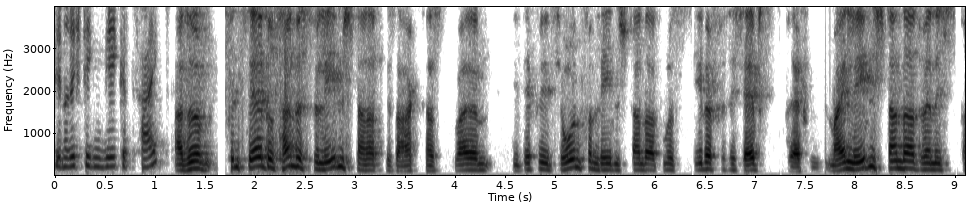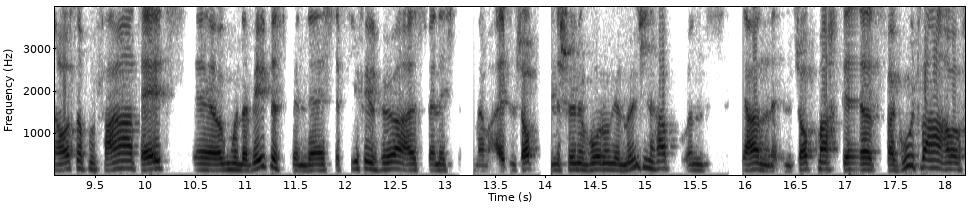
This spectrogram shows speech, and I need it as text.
den richtigen Weg gezeigt? Also ich finde es sehr interessant, dass du Lebensstandard gesagt hast, weil die Definition von Lebensstandard muss jeder für sich selbst treffen. Mein Lebensstandard, wenn ich draußen auf dem Fahrrad hält, äh, irgendwo in der Wildnis bin, der ist ja viel, viel höher, als wenn ich in meinem alten Job eine schöne Wohnung in München habe und ja, einen Job macht, der zwar gut war, aber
